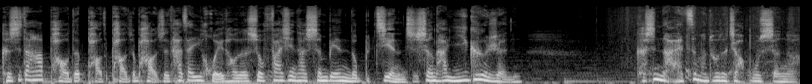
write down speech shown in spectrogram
可是当他跑着跑着跑着跑着，他再一回头的时候，发现他身边人都不见了，只剩他一个人。可是哪来这么多的脚步声啊？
